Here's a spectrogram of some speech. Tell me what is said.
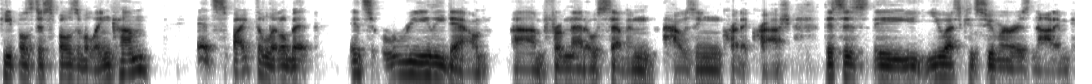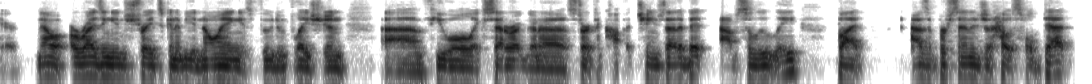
people's disposable income. It spiked a little bit. It's really down um, from that 07 housing credit crash. This is the U.S. consumer is not impaired. Now, a rising interest rate is going to be annoying. Is food inflation, um, fuel, et cetera, going to start to change that a bit? Absolutely. But as a percentage of household debt,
